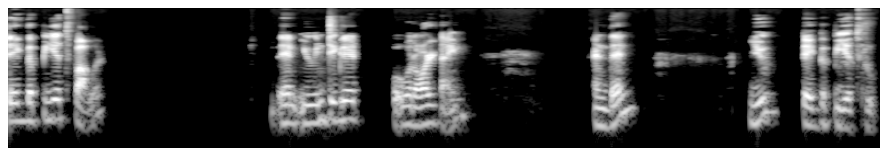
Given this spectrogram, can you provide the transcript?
take the pth power then you integrate over all time and then you take the pth root.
